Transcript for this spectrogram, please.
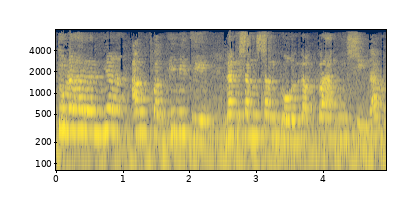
tularan niya ang pagmimiti ng isang sanggol na bagong silang.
